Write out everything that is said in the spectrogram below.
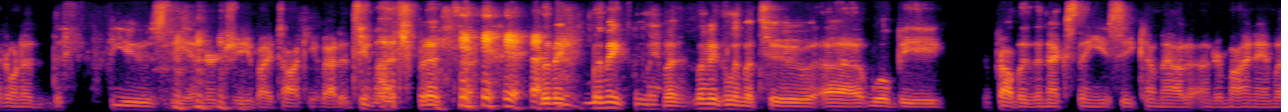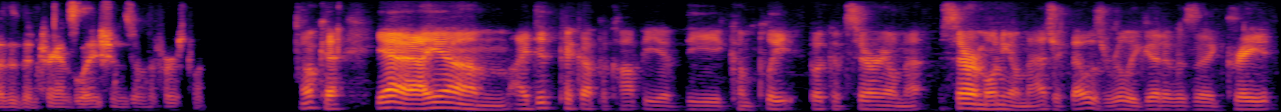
I don't want to diffuse the energy by talking about it too much. But uh, yeah. living living Thelema, living Thelema two uh, will be probably the next thing you see come out under my name other than translations of the first one okay yeah i um i did pick up a copy of the complete book of ceremonial, ceremonial magic that was really good it was a great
